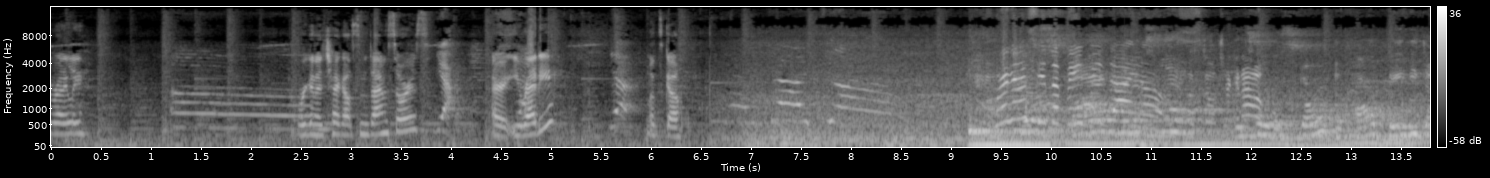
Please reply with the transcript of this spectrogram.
Where we, Rylee? Uh, We're gonna check out some dinosaurs? yeah. All right, you ready? Yeah. Let's go. We're gonna see the baby dino. Let's go check it out. the start of our baby di-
